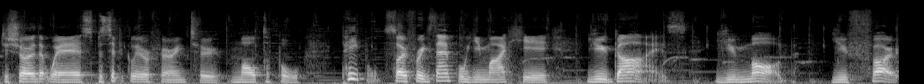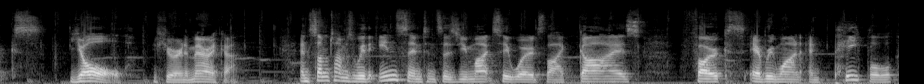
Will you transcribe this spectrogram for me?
to show that we're specifically referring to multiple people. So, for example, you might hear you guys, you mob, you folks, y'all if you're in America. And sometimes within sentences, you might see words like guys, folks, everyone, and people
